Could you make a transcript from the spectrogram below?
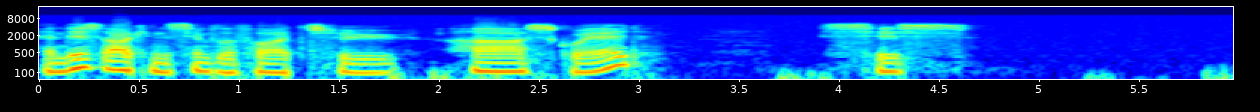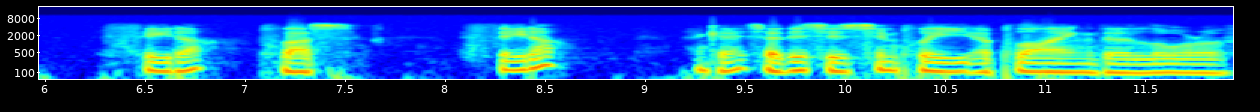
and this I can simplify to r squared cis theta plus theta. Okay, so this is simply applying the law of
